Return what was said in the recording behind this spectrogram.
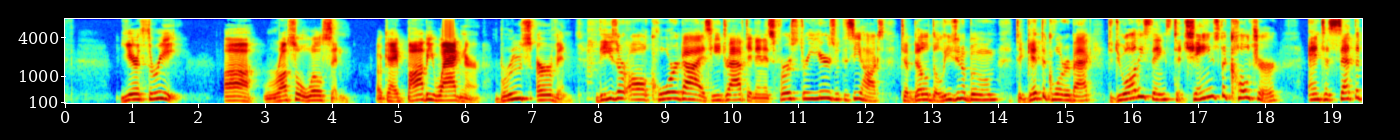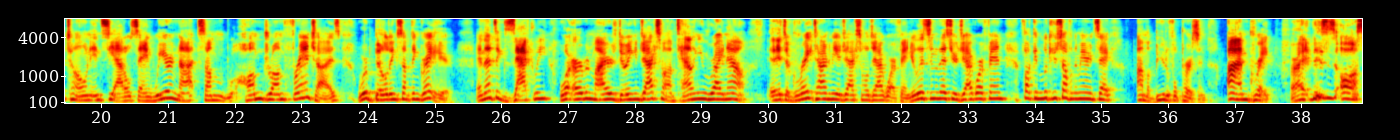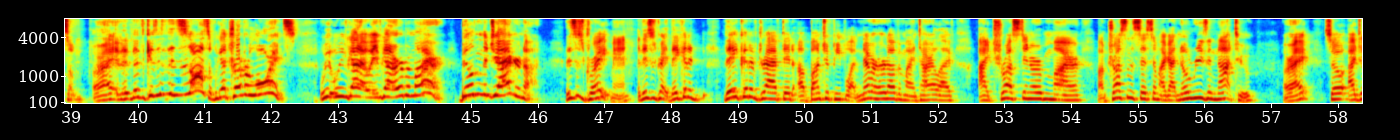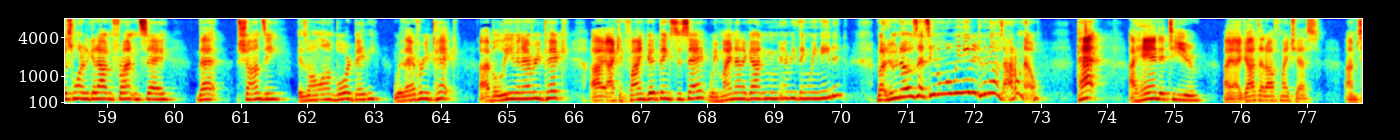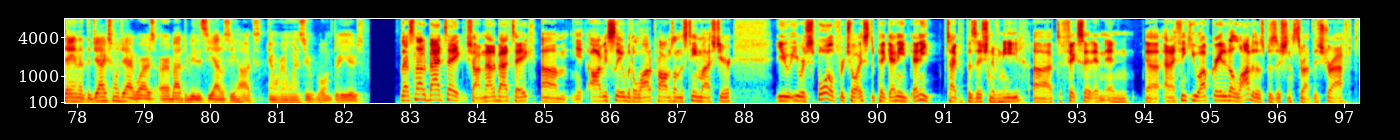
Year three, uh, Russell Wilson, okay? Bobby Wagner, Bruce Irvin. These are all core guys he drafted in his first three years with the Seahawks to build the Legion of Boom, to get the quarterback, to do all these things, to change the culture, and to set the tone in Seattle saying, we are not some humdrum franchise. We're building something great here. And that's exactly what Urban Meyer's doing in Jacksonville. I'm telling you right now. It's a great time to be a Jacksonville Jaguar fan. You're listening to this, you're a Jaguar fan, fucking look yourself in the mirror and say, I'm a beautiful person. I'm great. All right, this is awesome. All right, because this is awesome. We got Trevor Lawrence. We, we've got we've got Urban Meyer building the juggernaut. This is great, man. This is great. They could have they could have drafted a bunch of people I've never heard of in my entire life. I trust in Urban Meyer. I'm trusting the system. I got no reason not to. All right. So I just wanted to get out in front and say that Shanzi is all on board, baby, with every pick. I believe in every pick. I, I can find good things to say. We might not have gotten everything we needed, but who knows? That's even what we needed. Who knows? I don't know. Pat, I hand it to you. I, I got that off my chest. I'm saying that the Jacksonville Jaguars are about to be the Seattle Seahawks, and we're going to win a Super Bowl in three years. That's not a bad take, Sean. Not a bad take. Um, obviously, with a lot of problems on this team last year, you you were spoiled for choice to pick any any type of position of need uh, to fix it, and and uh, and I think you upgraded a lot of those positions throughout this draft.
